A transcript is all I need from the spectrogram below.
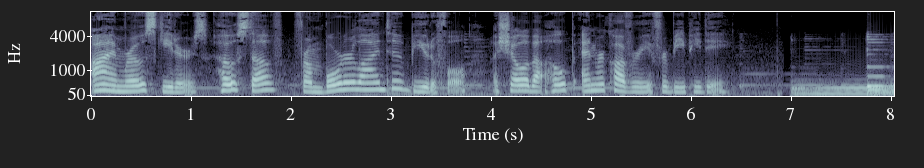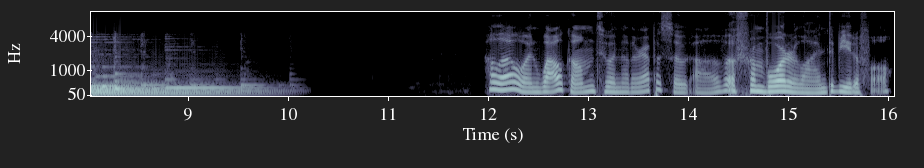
I'm Rose Skeeters, host of From Borderline to Beautiful, a show about hope and recovery for BPD. Hello, and welcome to another episode of From Borderline to Beautiful.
